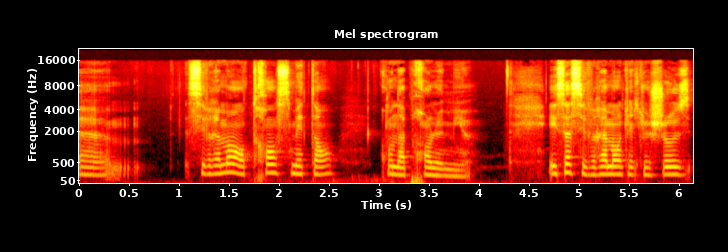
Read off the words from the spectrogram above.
euh, c'est vraiment en transmettant qu'on apprend le mieux. Et ça, c'est vraiment quelque chose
